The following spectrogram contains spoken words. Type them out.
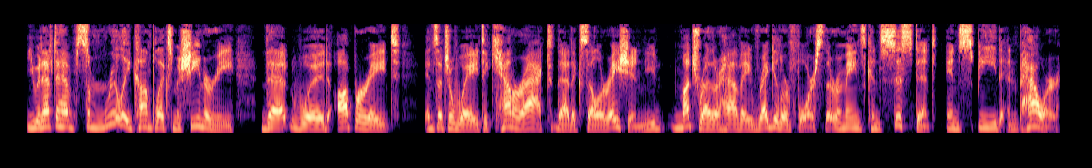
You would have to have some really complex machinery that would operate in such a way to counteract that acceleration. You'd much rather have a regular force that remains consistent in speed and power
